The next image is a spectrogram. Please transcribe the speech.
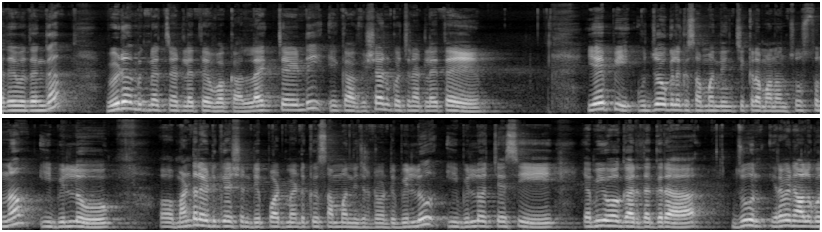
అదేవిధంగా వీడియో మీకు నచ్చినట్లయితే ఒక లైక్ చేయండి. ఇక విషయానికి వచ్చినట్లయితే ఏపీ ఉద్యోగులకు సంబంధించి ఇక్కడ మనం చూస్తున్నాం. ఈ బిల్లు మండల ఎడ్యుకేషన్ డిపార్ట్మెంట్కి సంబంధించినటువంటి బిల్లు. ఈ బిల్లు వచ్చేసి ఎంఈఓ గారి దగ్గర జూన్ ఇరవై నాలుగో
